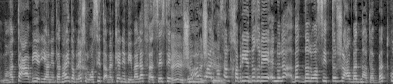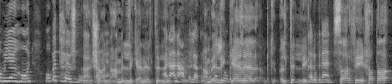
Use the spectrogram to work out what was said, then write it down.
إنه هالتعابير يعني طب هيدا بالآخر وسيط أمريكاني بملف أساسي إيه، شو وأول المشكلة؟ ما صارت خبرية دغري إنه لا بدنا الوسيط ترجع وبدنا طب بدكم إياه هون وبتهاجموا آه، شو عم كمان. عم لك أنا قلت لك أنا- أنا عم لك، عم لك بتهاجم؟ قلت لك كلبنان. صار في خطأ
